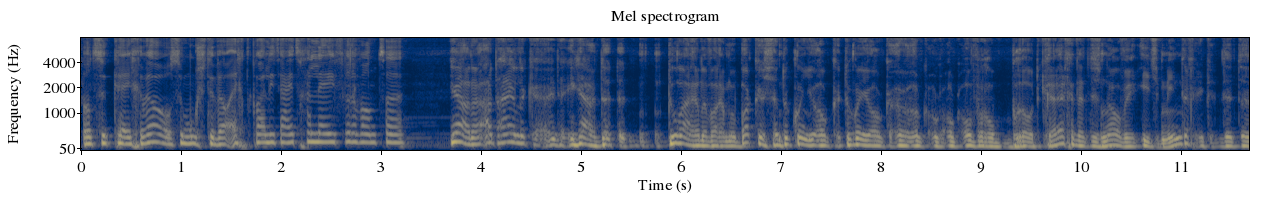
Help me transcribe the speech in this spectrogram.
Want ze kregen wel, ze moesten wel echt kwaliteit gaan leveren. Want eh, Ja, nou, uiteindelijk, eh, ja, de- de- toen waren er warme bakkers en toen kon je ook, toen kon je ook, eh, ook, ook, ook overal brood krijgen. Dat is nou weer iets minder, ik, dit, eh,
